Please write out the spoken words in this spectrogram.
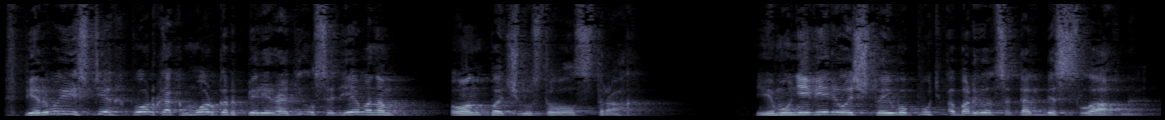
Впервые с тех пор, как Моргар переродился демоном, он почувствовал страх. Ему не верилось, что его путь оборвется так бесславно,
